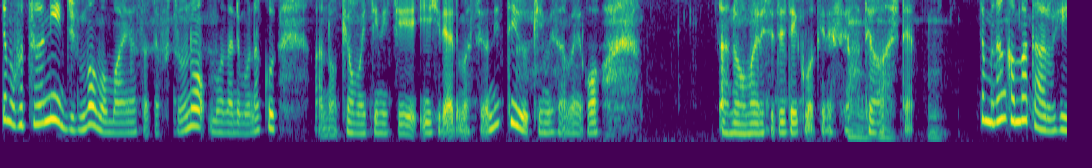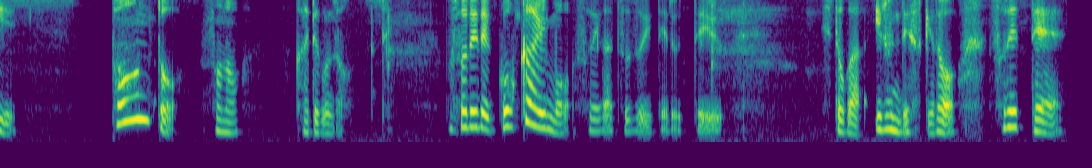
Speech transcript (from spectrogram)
でも普通に自分はもう毎朝じゃ普通のもう何もなく、あの、今日も一日いい日でありますようにっていう君様にこう、あの、お参りして出ていくわけですよ。手を合わせて。うん。でもなんかまたある日、ポーンと、その、帰ってくんぞうそれで5回もそれが続いてるっていう人がいるんですけど、それって、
